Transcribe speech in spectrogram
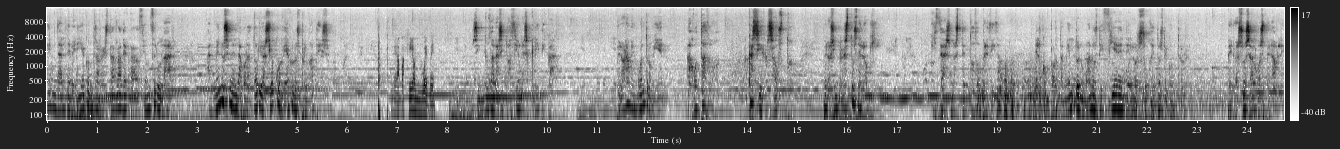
Heimdall debería contrarrestar la degradación celular. Al menos en el laboratorio así ocurría con los primates. Grabación 9. Sin duda la situación es crítica. Pero ahora me encuentro bien, agotado, casi exhausto, pero sin restos de Loki. Quizás no esté todo perdido. El comportamiento en humanos difiere de los sujetos de control. Pero eso es algo esperable.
